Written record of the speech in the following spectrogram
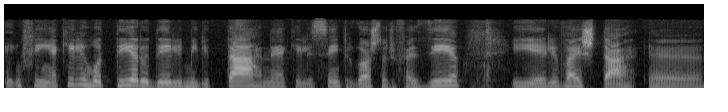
enfim, aquele roteiro dele militar, né, que ele sempre gosta de fazer, e ele vai estar é,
